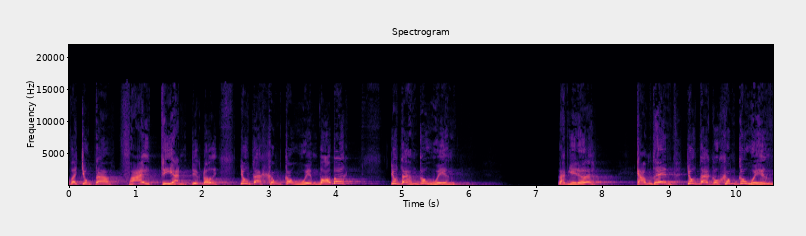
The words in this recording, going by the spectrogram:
và chúng ta phải thi hành tuyệt đối. Chúng ta không có quyền bỏ bớt. Chúng ta không có quyền làm gì nữa. Cộng thêm chúng ta cũng không có quyền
